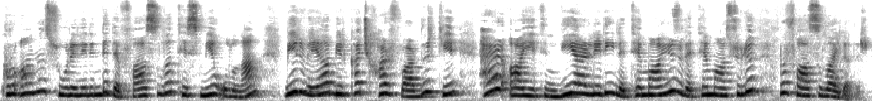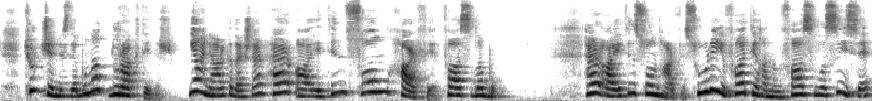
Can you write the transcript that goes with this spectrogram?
Kur'an'ın surelerinde de fasıla tesmiye olunan bir veya birkaç harf vardır ki her ayetin diğerleriyle temayüz ve temasülü bu fasılayladır. Türkçemizde buna durak denir. Yani arkadaşlar her ayetin son harfi fasıla bu. Her ayetin son harfi. Sure-i Fatiha'nın fasılası ise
